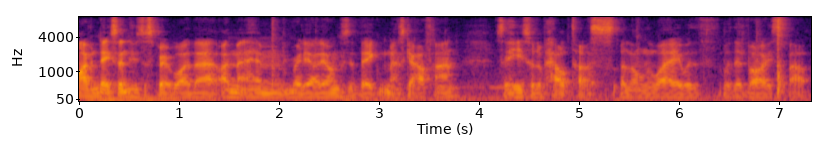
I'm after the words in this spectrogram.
Ivan Dixon, who's the spirit boy there, I met him really early on because he's a big mezcal fan. So he sort of helped us along the way with, with advice about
